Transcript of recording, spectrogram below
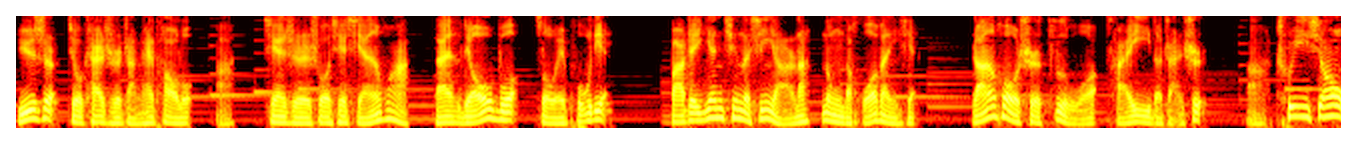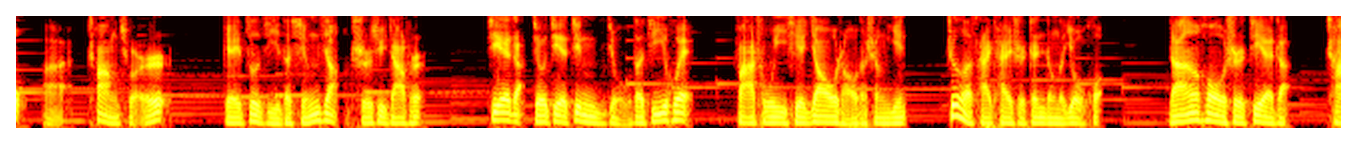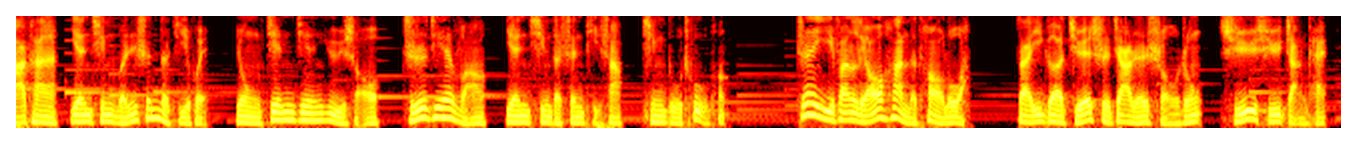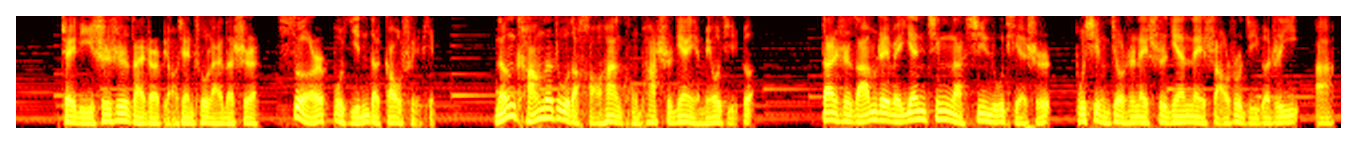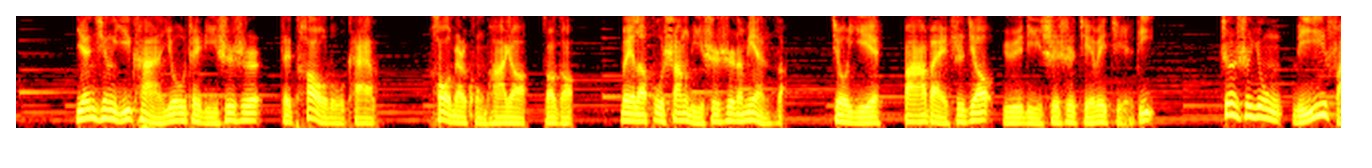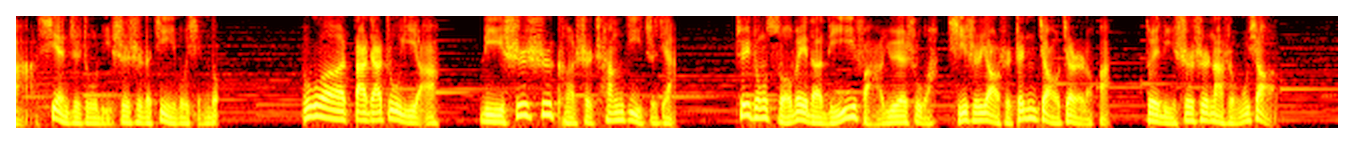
于是就开始展开套路啊，先是说些闲话来撩拨作为铺垫，把这燕青的心眼儿呢弄得活泛一些，然后是自我才艺的展示啊，吹箫啊，唱曲儿，给自己的形象持续加分，接着就借敬酒的机会，发出一些妖娆的声音。这才开始真正的诱惑，然后是借着查看燕青纹身的机会，用尖尖玉手直接往燕青的身体上轻度触碰。这一番撩汉的套路啊，在一个绝世佳人手中徐徐展开。这李师师在这儿表现出来的是色而不淫的高水平，能扛得住的好汉恐怕世间也没有几个。但是咱们这位燕青呢，心如铁石。不幸就是那世间那少数几个之一啊！燕青一看，哟，这李师师这套路开了，后面恐怕要糟糕。为了不伤李师师的面子，就以八拜之交与李师师结为姐弟，这是用礼法限制住李师师的进一步行动。不过大家注意啊，李师师可是娼妓之家，这种所谓的礼法约束啊，其实要是真较劲儿的话，对李师师那是无效的。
